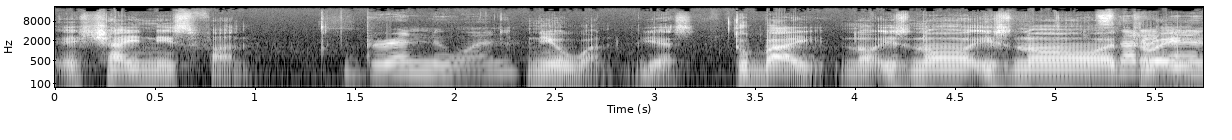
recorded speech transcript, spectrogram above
a Chinese fan. Brand new one. New one, yes. To buy. No, it's no, it's no it's a trade.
